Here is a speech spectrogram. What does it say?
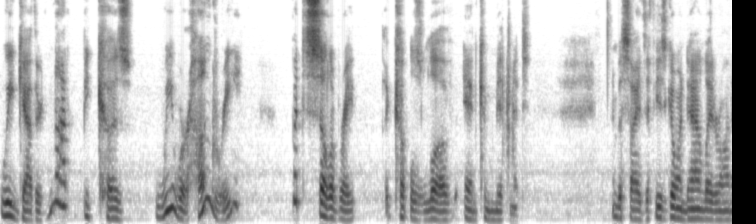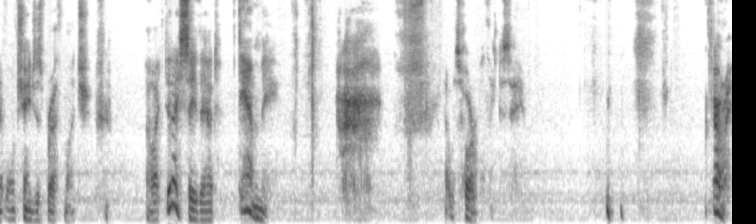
we gathered not because we were hungry, but to celebrate the couple's love and commitment. And besides, if he's going down later on, it won't change his breath much. oh, did I say that? Damn me. That was a horrible thing to say. All right.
